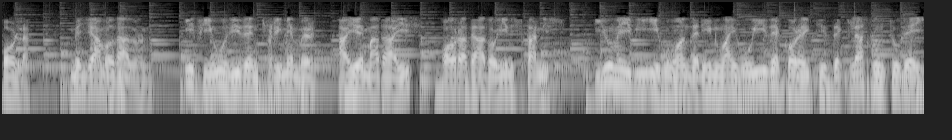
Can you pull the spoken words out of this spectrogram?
Hola. Me llamo Dadon. If you didn't remember, I am a Adais, or Adado in Spanish. You may be wondering why we decorated the classroom today.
